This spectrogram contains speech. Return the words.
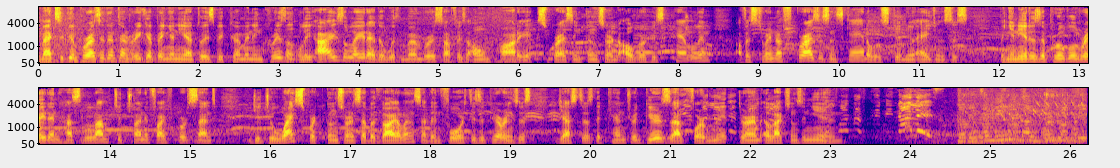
Mexican President Enrique Peña Nieto is becoming increasingly isolated with members of his own party expressing concern over his handling of a string of crises and scandals to new agencies. Peña Nieto's approval rating has slumped to 25% due to widespread concerns about violence and enforced disappearances just as the country gears up for midterm elections in June.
